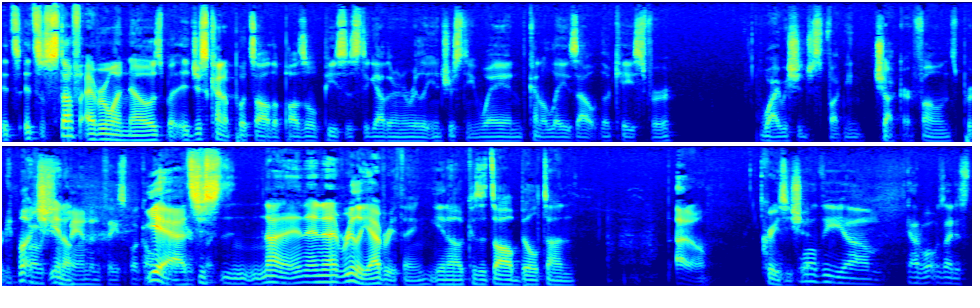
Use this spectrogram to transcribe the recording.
it's it's stuff everyone knows but it just kind of puts all the puzzle pieces together in a really interesting way and kind of lays out the case for why we should just fucking chuck our phones pretty much you know abandon Facebook. yeah it's just not and, and really everything you know because it's all built on i don't know crazy shit Well, the um, God, what was I just?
